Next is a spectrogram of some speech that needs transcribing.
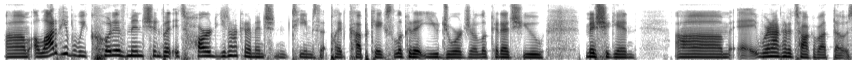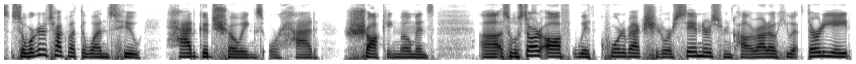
Um, a lot of people we could have mentioned, but it's hard. You're not going to mention teams that played cupcakes. Looking at you, Georgia. Looking at you, Michigan. Um, eh, we're not going to talk about those. So we're going to talk about the ones who had good showings or had shocking moments. Uh, so we'll start off with quarterback Shedeur Sanders from Colorado. He went 38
